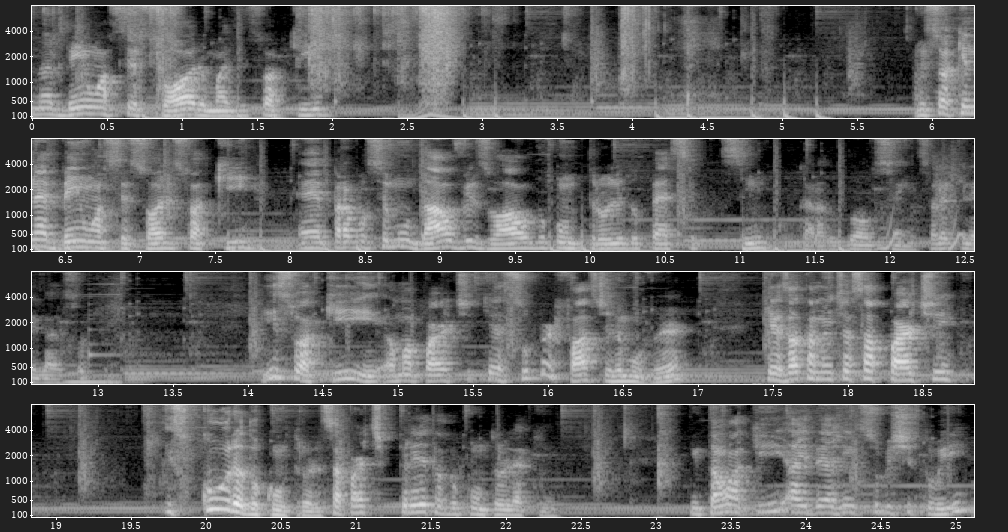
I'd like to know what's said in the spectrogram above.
Não é bem um acessório, mas isso aqui... Isso aqui não é bem um acessório, isso aqui é para você mudar o visual do controle do PS5, cara, do DualSense. Olha que legal isso aqui. Isso aqui é uma parte que é super fácil de remover, que é exatamente essa parte escura do controle, essa parte preta do controle aqui. Então aqui a ideia é a gente substituir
